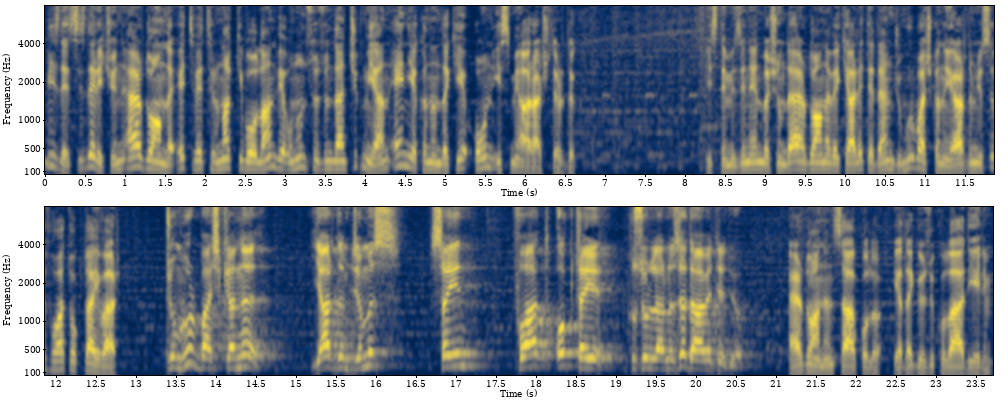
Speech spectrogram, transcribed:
Biz de sizler için Erdoğan'la et ve tırnak gibi olan ve onun sözünden çıkmayan en yakınındaki 10 ismi araştırdık. Listemizin en başında Erdoğan'a vekalet eden Cumhurbaşkanı Yardımcısı Fuat Oktay var. Cumhurbaşkanı yardımcımız Sayın Fuat Oktay'ı huzurlarınıza davet ediyorum. Erdoğan'ın sağ kolu ya da gözü kulağı diyelim.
